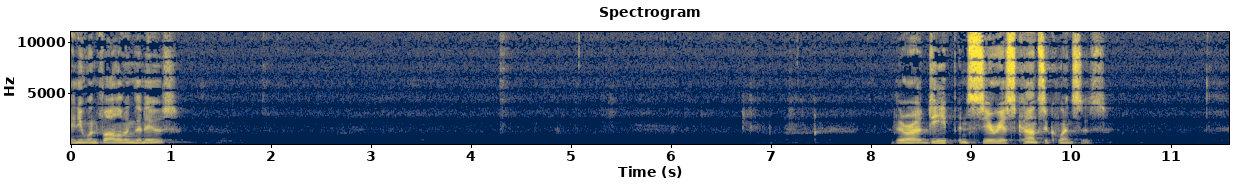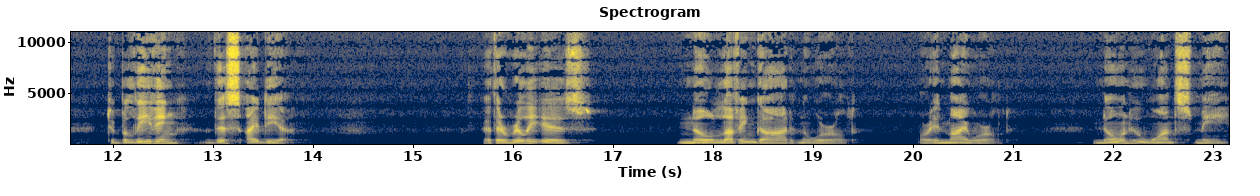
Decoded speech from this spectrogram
Anyone following the news? There are deep and serious consequences to believing this idea that there really is no loving God in the world or in my world, no one who wants me,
